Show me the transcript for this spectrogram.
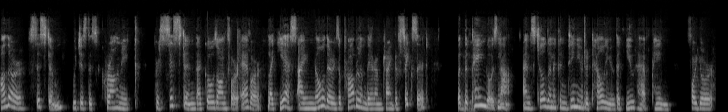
other system, which is this chronic, persistent that goes on forever. Like, yes, I know there is a problem there, I'm trying to fix it, but the mm-hmm. pain goes, nah, I'm still going to continue to tell you that you have pain for your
